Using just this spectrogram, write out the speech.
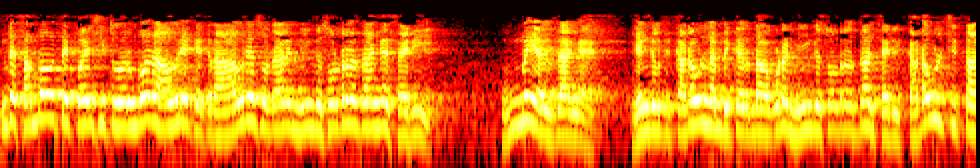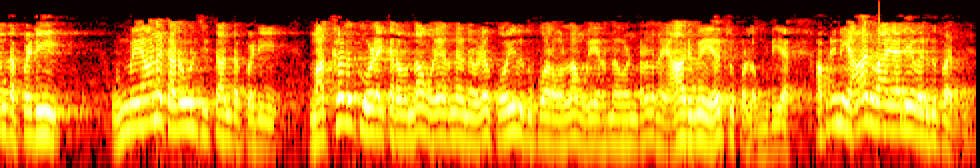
இந்த சம்பவத்தை பேசிட்டு வரும்போது அவரே கேட்கிறார் அவரே சொல்றாரு நீங்க சொல்றது தாங்க சரி. உண்மை அதுதாங்க. எங்களுக்கு கடவுள் நம்பிக்கை இருந்தா கூட நீங்க சொல்றதுதான் சரி. கடவுள் சித்தாந்தப்படி உண்மையான கடவுள் சித்தாந்தப்படி மக்களுக்கு உழைக்கிறவன் தான் உயர்ந்தவன். விட கோயிலுக்கு போறவன் எல்லாம் உயர்ந்தவன்றதை யாருமே ஏற்றுக்கொள்ள முடியாது அப்படின்னு யார் வாயாலே வருது பாருங்க.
